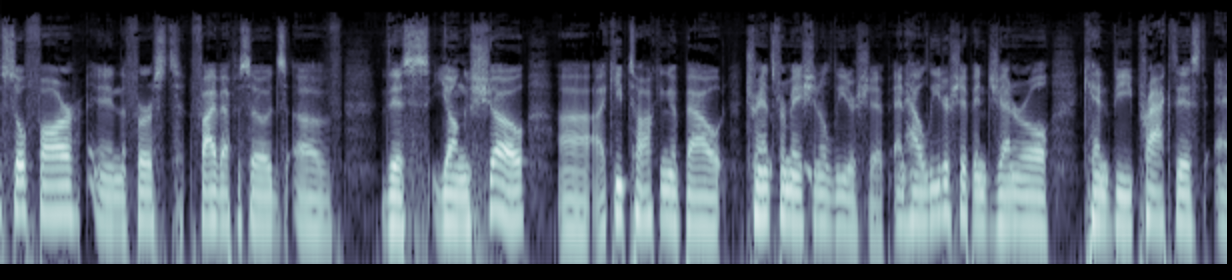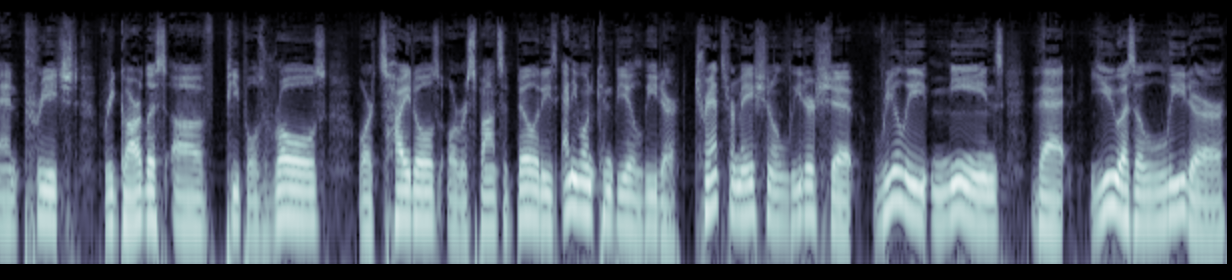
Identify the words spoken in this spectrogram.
So far, in the first five episodes of this young show, uh, I keep talking about transformational leadership and how leadership in general can be practiced and preached regardless of people's roles or titles or responsibilities, anyone can be a leader. Transformational leadership really means that you, as a leader,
